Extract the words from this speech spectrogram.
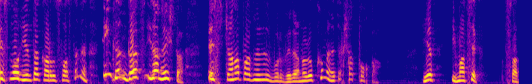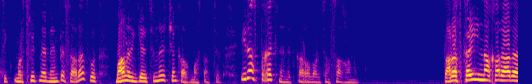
այս նոր ենթակառուցվածքները ինքը ընկած իրան հեշտ է այս ճանապարհներն էլ որ վերանորոգում են այդտեղ շատ փող կա եւ իմացեք սատիկ մրցույթներն այնպես արած, որ բաներ ընկերությունները չեն կարող մասնակցել։ Իրանց տղեկն են այդ կառավարության սաղանում։ Տարածքային նախարարը,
